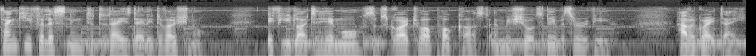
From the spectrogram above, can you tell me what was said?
Thank you for listening to today's daily devotional. If you'd like to hear more, subscribe to our podcast and be sure to leave us a review. Have a great day.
